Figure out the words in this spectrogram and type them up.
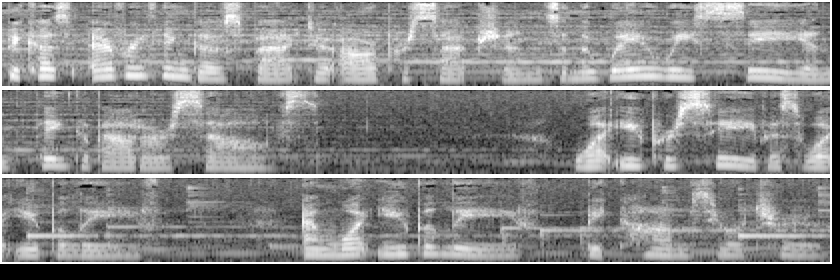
because everything goes back to our perceptions and the way we see and think about ourselves. What you perceive is what you believe, and what you believe becomes your truth.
